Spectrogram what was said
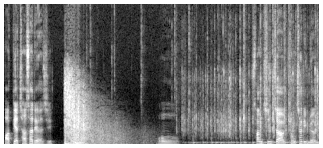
마피아 자살해야지 어. 삼 진짜 경찰이면.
